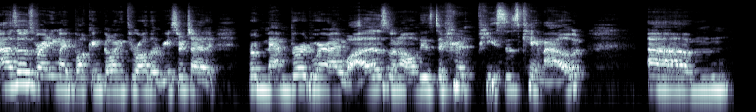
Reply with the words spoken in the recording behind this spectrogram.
as I was writing my book and going through all the research, I remembered where I was when all these different pieces came out. Um,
